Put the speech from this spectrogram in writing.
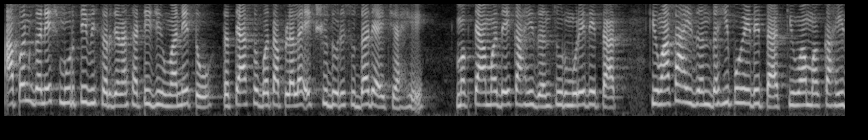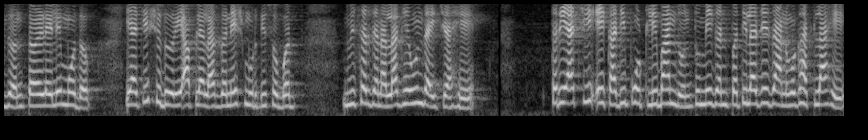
आपण गणेश मूर्ती विसर्जनासाठी जेव्हा नेतो तर त्यासोबत आपल्याला एक शिदोरीसुद्धा द्यायची आहे. मग त्यामध्ये काही जण चुरमुरे देतात किंवा काही जण दही पोहे देतात किंवा मग काही जण तळलेले मोदक याची शिदोरी आपल्याला गणेश मूर्तीसोबत विसर्जनाला घेऊन जायची आहे. तर याची एखादी पोटली बांधून तुम्ही गणपतीला जे जानवं घातलं आहे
